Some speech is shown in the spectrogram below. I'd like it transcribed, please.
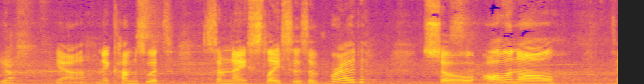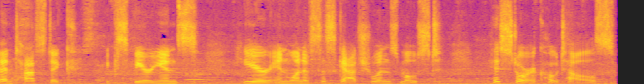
Yes. Yeah, and it comes with some nice slices of bread. So, all in all, fantastic experience here in one of Saskatchewan's most historic hotels.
